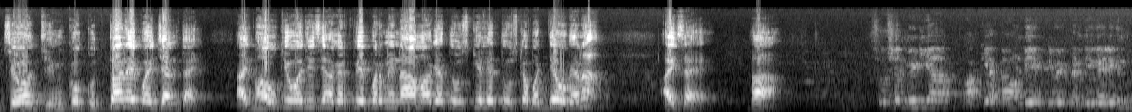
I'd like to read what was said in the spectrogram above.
जो जिनको कुत्ता नहीं पहचानता है। आज भाऊ की वजह से अगर पेपर में नाम आ गया तो उसके लिए तो उसका बर्थडे हो गया ना? ऐसा है। हाँ। सोशल मीडिया आपके अकाउंट डीएक्टिवेट कर दिए गए लेकिन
